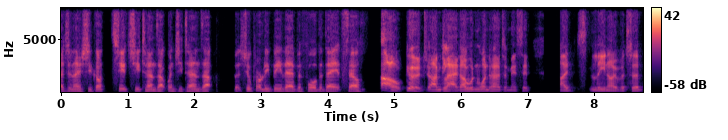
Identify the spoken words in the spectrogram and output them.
I don't know. She got she she turns up when she turns up, but she'll probably be there before the day itself. Oh, good. I'm glad. I wouldn't want her to miss it. I lean over to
